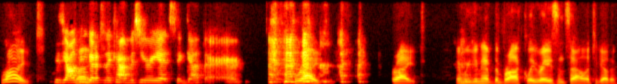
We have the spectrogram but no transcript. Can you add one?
Right. Because y'all can go to the cafeteria together. right. Right. And we can have the broccoli raisin salad together.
